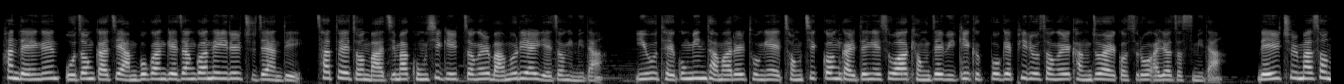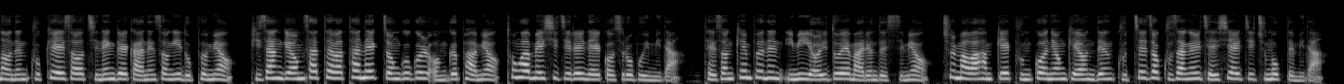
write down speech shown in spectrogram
한 대행은 오전까지 안보관계 장관 회의를 주재한 뒤 사퇴 전 마지막 공식 일정을 마무리할 예정입니다. 이후 대국민 담화를 통해 정치권 갈등 해소와 경제 위기 극복의 필요성을 강조할 것으로 알려졌습니다. 내일 출마 선언은 국회에서 진행될 가능성이 높으며 비상계엄 사태와 탄핵 정국을 언급하며 통합 메시지를 낼 것으로 보입니다. 대선 캠프는 이미 여의도에 마련됐으며 출마와 함께 분권형 개헌 등 구체적 구상을 제시할지 주목됩니다.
